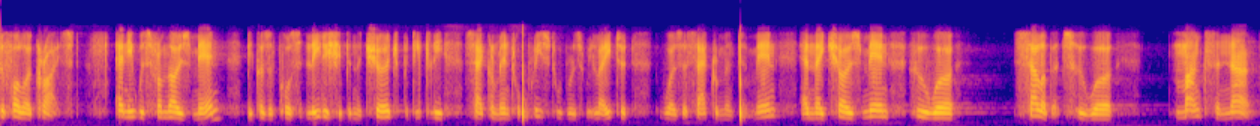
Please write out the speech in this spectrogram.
to follow Christ. And it was from those men because, of course, leadership in the church, particularly sacramental priesthood, was related was a sacrament to men, and they chose men who were celibates, who were monks and nuns,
